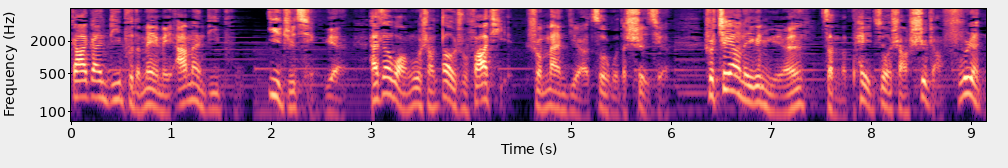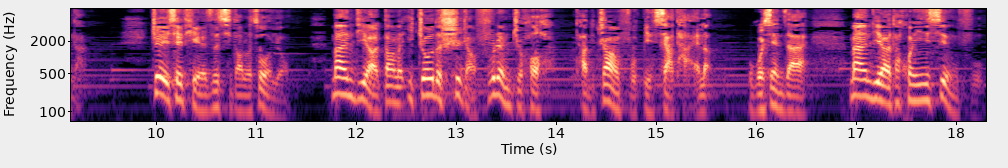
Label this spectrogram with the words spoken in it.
嘎甘迪普的妹妹阿曼迪普一直请愿，还在网络上到处发帖说曼蒂尔做过的事情，说这样的一个女人怎么配做上市长夫人呢？这些帖子起到了作用，曼蒂尔当了一周的市长夫人之后，她的丈夫便下台了。不过现在，曼蒂尔她婚姻幸福，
